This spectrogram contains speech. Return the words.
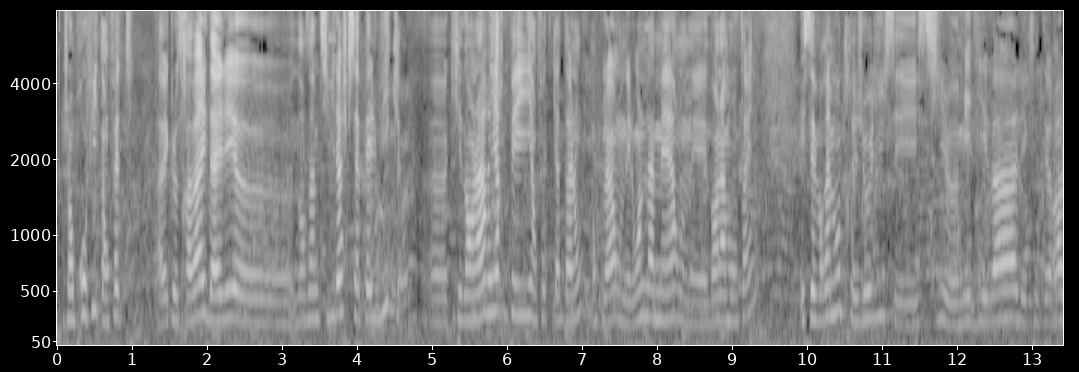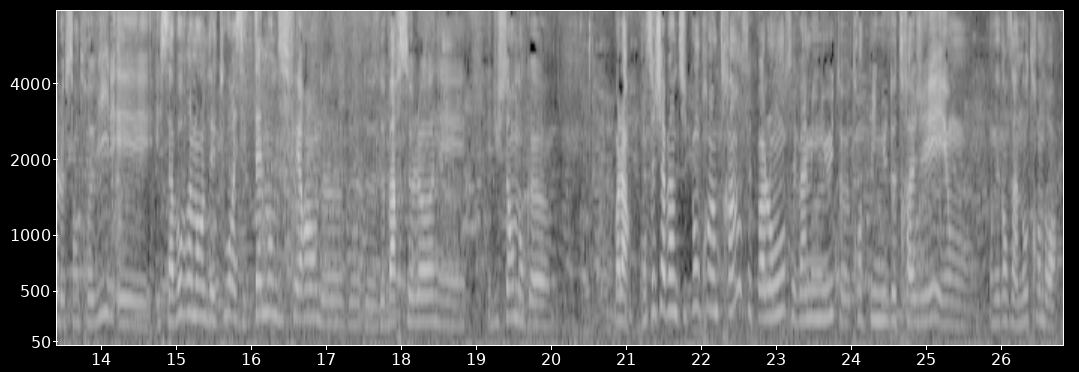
j'en profite en fait avec le travail d'aller euh, dans un petit village qui s'appelle Vic, qui est dans l'arrière-pays en fait catalan. Donc là, on est loin de la mer, on est dans la montagne. Et c'est vraiment très joli, c'est style médiéval, etc., le centre-ville. Et, ça vaut vraiment le détour. Et c'est tellement différent de, Barcelone et, du centre. Donc voilà, on s'échappe un petit peu, on prend un train, c'est pas long, c'est 20 minutes, 30 minutes de trajet et on, est dans un autre endroit.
